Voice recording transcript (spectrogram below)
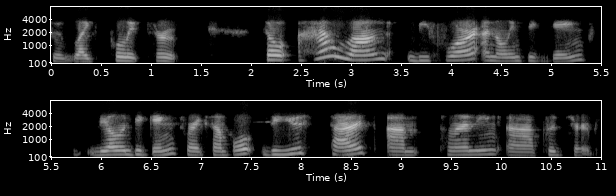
to like pull it through. So how long before an Olympic Games, the Olympic Games, for example, do you start um, planning a food service?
